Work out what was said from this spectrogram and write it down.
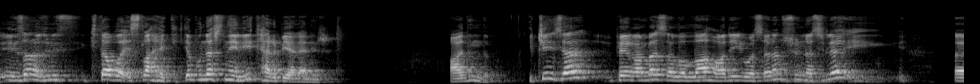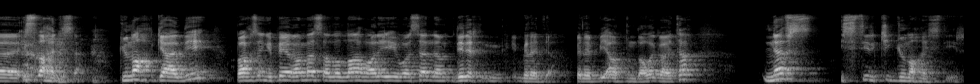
İnsan özünü kitabla islah etdikdə bu nəfs nə edir? Tərbiyələnir. Aydındır. İkincisi Peyğəmbər sallallahu aleyhi və səlləm sünnəsi ilə e, islah edirsən. Günah gəldi, baxırsan ki, Peyğəmbər sallallahu aleyhi və səlləm dedik belə deyək, belə bir addım dala qayıtaq. Nəfs istəyir ki, günahı istəyir.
